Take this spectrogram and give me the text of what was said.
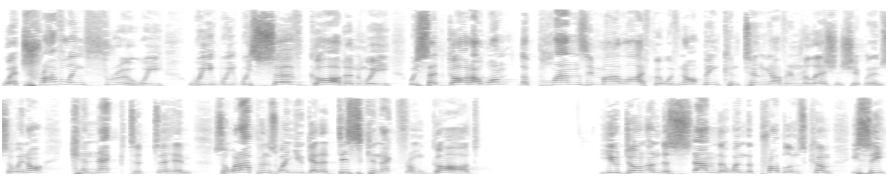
we're traveling through. We, we, we, we serve God and we, we said, God, I want the plans in my life, but we've not been continually having relationship with Him. So we're not connected to Him. So what happens when you get a disconnect from God? You don't understand that when the problems come. You see,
